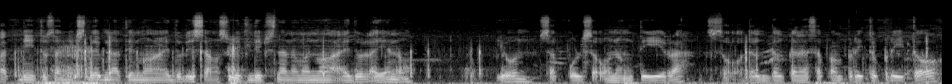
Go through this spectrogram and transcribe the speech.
At dito sa next dive natin mga idol, isang sweet lips na naman mga idol. Ayan o. Yun, sa pool sa unang tira. So, dagdag ka na sa pamprito-prito.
